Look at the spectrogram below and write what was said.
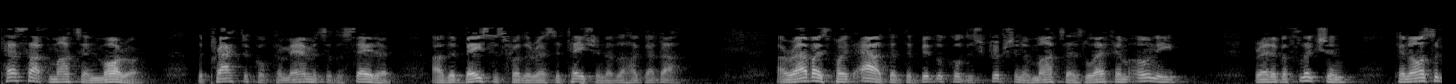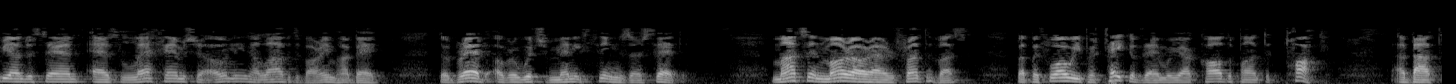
Pesach, Matzah, and Maror, the practical commandments of the Seder, are the basis for the recitation of the Haggadah. Our rabbis point out that the biblical description of matzah as lechem oni, bread of affliction, can also be understood as lechem she'oni alav dvarim harbe, the bread over which many things are said. Matzah and maror are in front of us, but before we partake of them, we are called upon to talk about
